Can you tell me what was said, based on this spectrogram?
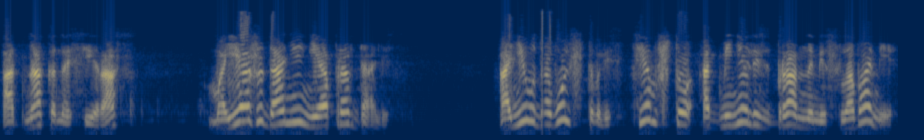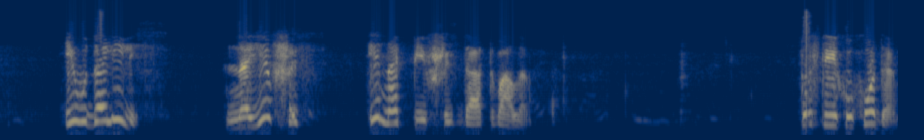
Однако на сей раз мои ожидания не оправдались. Они удовольствовались тем, что обменялись бранными словами и удалились, наевшись и напившись до отвала. После их ухода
